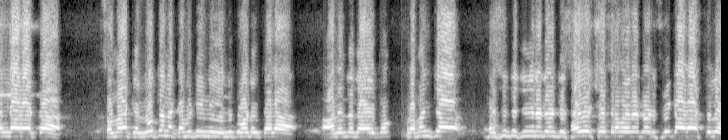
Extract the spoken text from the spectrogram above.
సంఘాల యొక్క సమాఖ్య నూతన కమిటీని ఎన్నుకోవడం చాలా ఆనందదాయకం. ప్రపంచ ప్రసిద్ధి చెందినటువంటి శైవ క్షేత్రమైనటువంటి శ్రీకాళహస్తిలో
